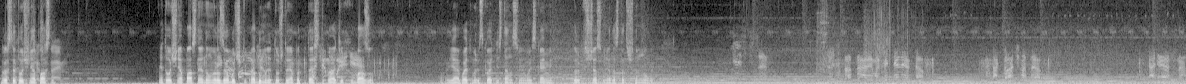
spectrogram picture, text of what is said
Просто это очень опасно. узнаем. Это очень опасно, я думаю, разработчики продумали то, что я попытаюсь атаковать их базу. Я поэтому рисковать не стану своими войсками, только сейчас у меня достаточно много. Есть, Конечно.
